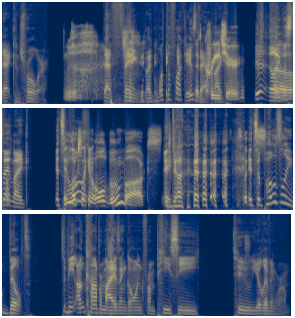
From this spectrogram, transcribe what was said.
that controller. Ugh. That thing. like, what the fuck is that, that? creature? Like, yeah. Like this Uh, thing. Like, it's it looks like an old boombox. It does. It's like- it's supposedly built to be uncompromising going from PC to your living room.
